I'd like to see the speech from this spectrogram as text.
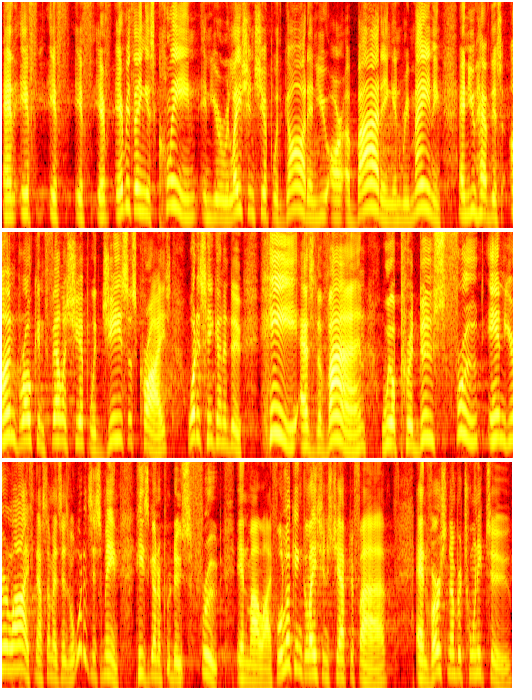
And if, if, if, if everything is clean in your relationship with God and you are abiding and remaining and you have this unbroken fellowship with Jesus Christ, what is He going to do? He, as the vine, will produce fruit in your life. Now, somebody says, well, what does this mean? He's going to produce fruit in my life. Well, look in Galatians chapter 5 and verse number 22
